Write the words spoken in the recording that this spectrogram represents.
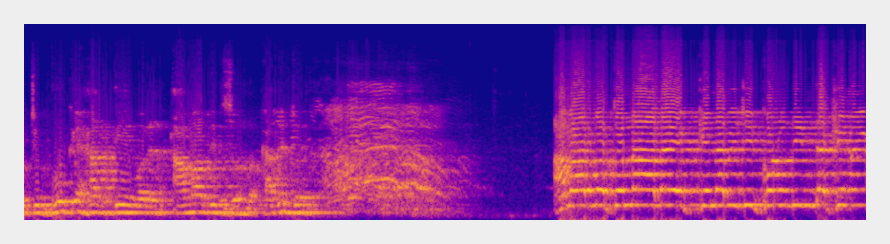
একটু বুকে হাত দিয়ে বলেন, আমাদের জন্য, কাদের জন্য? আমার মতো নাবিজি কোনদিন দেখে নাই।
